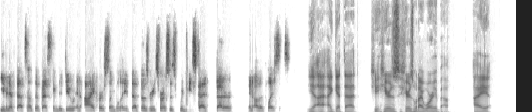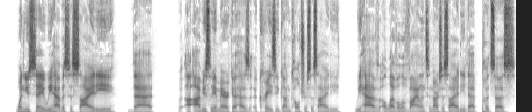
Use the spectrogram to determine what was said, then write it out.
even if that's not the best thing to do. And I personally believe that those resources would be spent better in other places. Yeah, I, I get that. Here's here's what I worry about. I when you say we have a society that obviously America has a crazy gun culture society. We have a level of violence in our society that puts us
